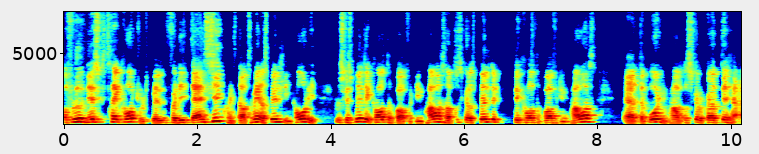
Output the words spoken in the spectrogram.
og fundet de næste tre kort, du vil spille? Fordi der er en sequence, der automatisk at spille dine kort i. Du skal spille det kort, der buffer dine powers op, så skal du spille det, det kort, der buffer dine powers, øh, der bruger dine powers, og så skal du gøre det her.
